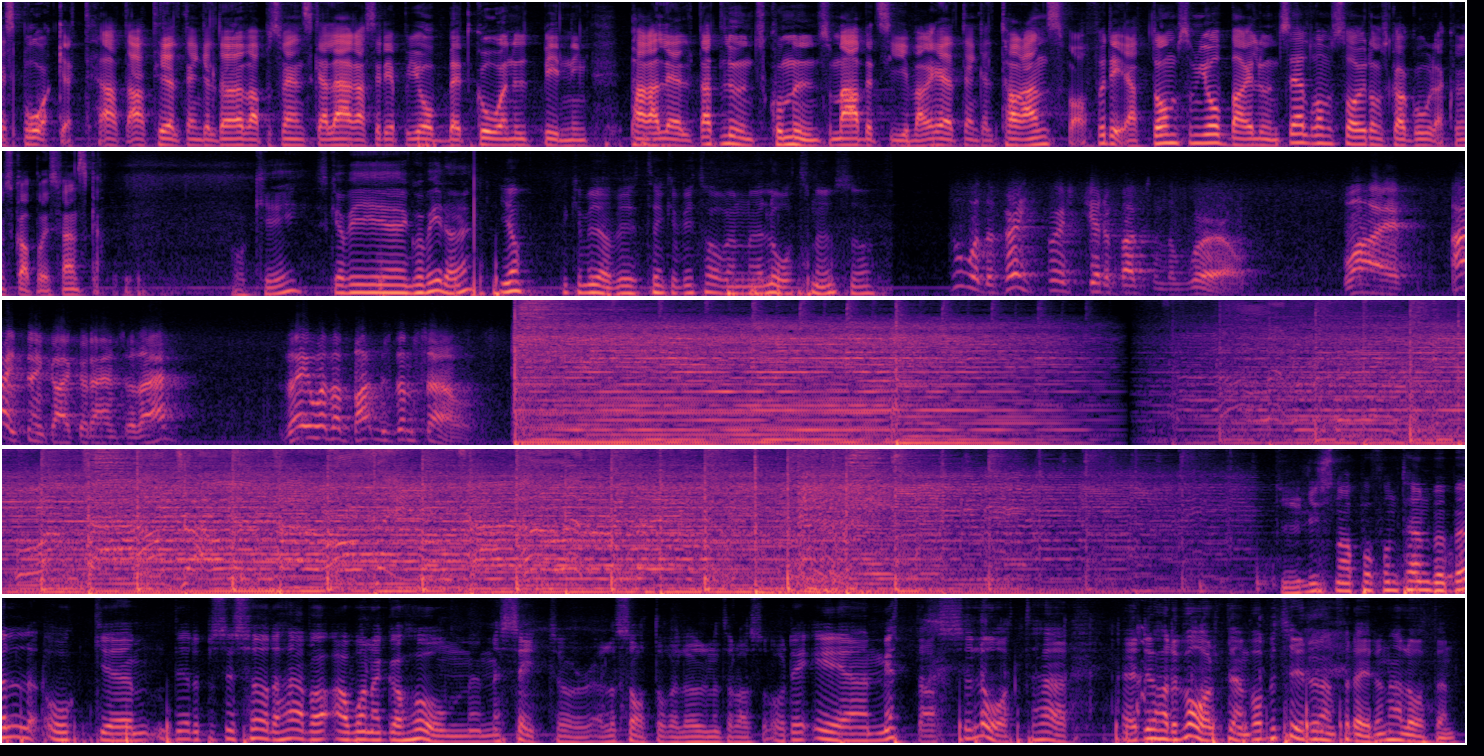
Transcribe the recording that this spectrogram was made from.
språket. Att, att helt enkelt öva på svenska, lära sig det på jobbet, gå en utbildning parallellt. Att Lunds kommun som arbetsgivare helt enkelt tar ansvar för det. Att de som jobbar i Lunds äldreomsorg, de ska ha goda kunskaper i svenska. Okej, ska vi eh, gå vidare? Ja, det kan vi göra. Vi tänker vi tar en eh, låt nu så. Who were the very first jitterbugs in the world? Why, I think I could answer that. They were the bugs themselves. Du lyssnar på Fontänbubbel och eh, det du precis hörde här var I wanna go home med Sator, eller Sator eller hur det uttalas. Och det är Mettas låt här. Eh, du hade valt den. Vad betyder den för dig, den här låten?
